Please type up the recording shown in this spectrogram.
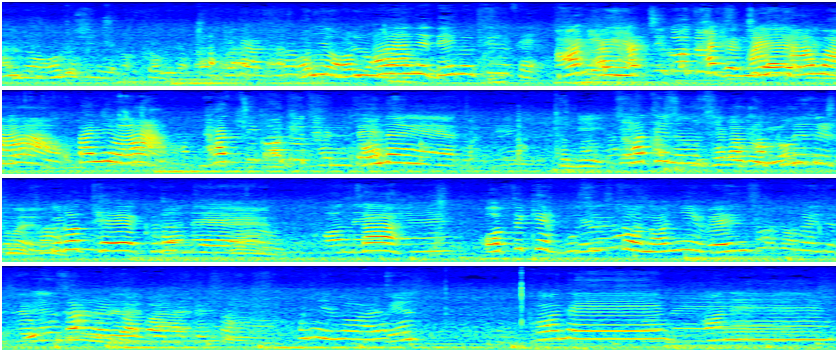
아니, 어르신이 막 갑니다. 언니, 얼른 와. 아니, 내면 때. 아니 다 찍어도 된대. 아니, 나와. 빨리 와. 다 찍어도 된대. 번행해야 저기 사진은 제가 다 보내드릴 테니까. 그렇대 그렇대. 번행. 자 어떻게 무슨 손 언니 왼손으로. 왼손으로 우산을 해야죠. 잡아야 돼서. 언니 일로 와요. 왼- 건행 번행.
